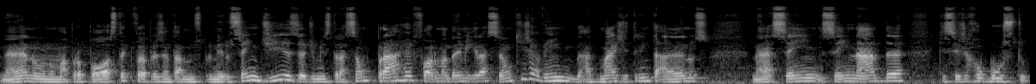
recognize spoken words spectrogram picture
né, numa proposta que foi apresentada nos primeiros 100 dias de administração para a reforma da imigração, que já vem há mais de 30 anos, né, sem, sem nada que seja robusto.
